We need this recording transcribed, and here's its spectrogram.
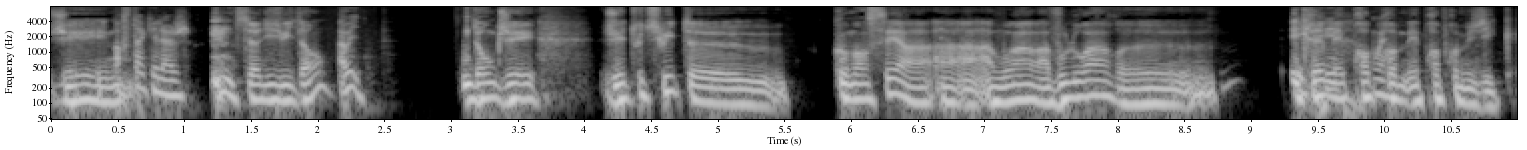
j'ai Alors, à quel âge c'est à 18 ans. Ah oui. Donc j'ai j'ai tout de suite euh, commencé à, à, à avoir à vouloir euh, écrire, Écrire, mes propres ouais. mes propres musiques.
